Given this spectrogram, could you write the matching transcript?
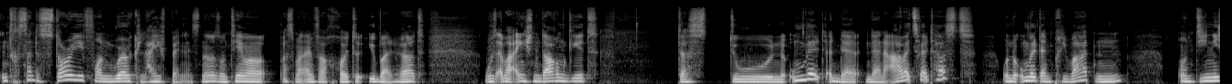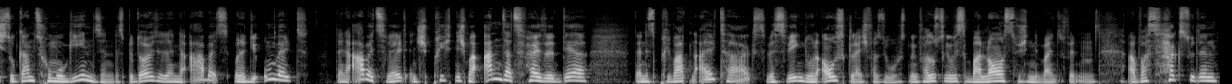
interessante Story von Work-Life-Balance, ne? So ein Thema, was man einfach heute überall hört, wo es aber eigentlich nur darum geht, dass du eine Umwelt in, der, in deiner Arbeitswelt hast und eine Umwelt deinem privaten und die nicht so ganz homogen sind. Das bedeutet, deine Arbeits- oder die Umwelt deiner Arbeitswelt entspricht nicht mal ansatzweise der deines privaten Alltags, weswegen du einen Ausgleich versuchst. Du versuchst eine gewisse Balance zwischen den beiden zu finden. Aber was sagst du denn,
